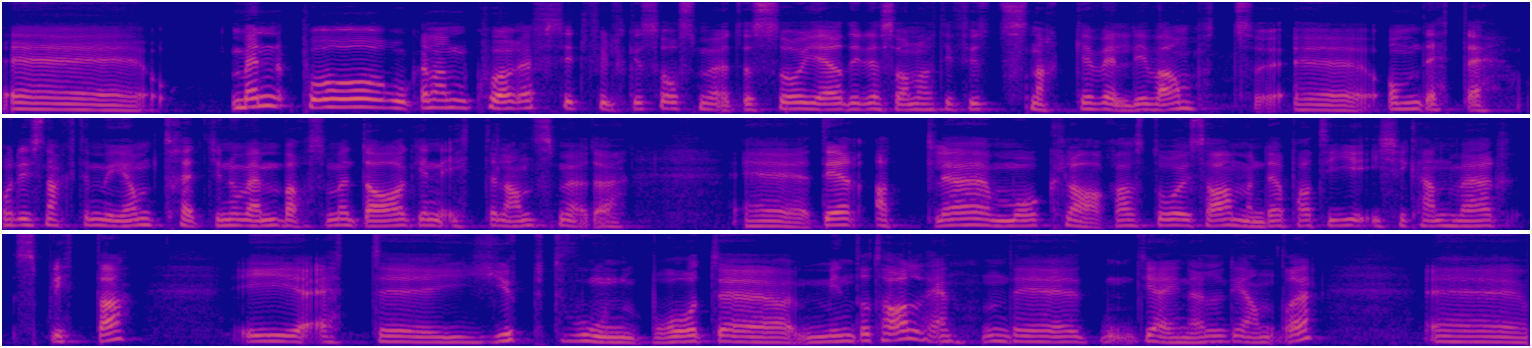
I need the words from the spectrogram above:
Eh, men på Rogaland KrF sitt fylkesårsmøte så gjør de det sånn at de først snakker veldig varmt eh, om dette. Og de snakket mye om 3.11, som er dagen etter landsmøtet. Eh, der alle må klare å stå i sammen, der partiet ikke kan være splitta i et eh, dypt vonbråte mindretall, enten det er de ene eller de andre. Eh,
